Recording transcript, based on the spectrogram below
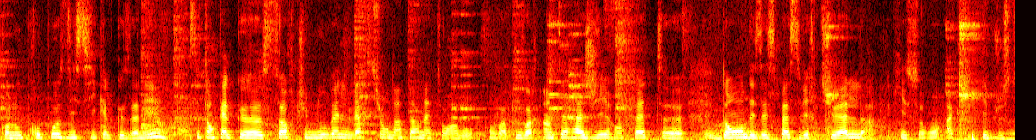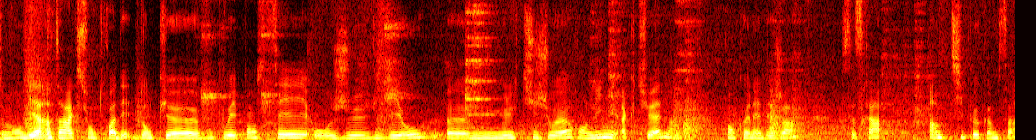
qu'on nous propose d'ici quelques années. C'est en quelque sorte une nouvelle version d'Internet. On va pouvoir interagir en fait euh, dans des espaces virtuels qui seront accessibles justement via interaction 3D. Donc euh, vous pouvez penser aux jeux vidéo multijoueurs en ligne actuels qu'on connaît déjà. Ce sera un petit peu comme ça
